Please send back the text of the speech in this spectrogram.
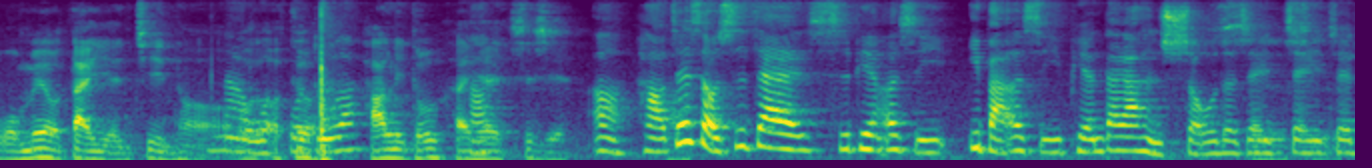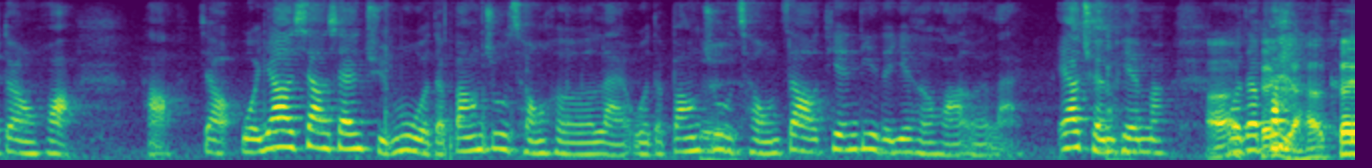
我没有戴眼镜哈，那我我，我读了，好，你读，好，谢谢，嗯，好，这首是在诗篇二十一一百二十一篇，大家很熟的这这这段话，好，叫我要向山举目，我的帮助从何而来？我的帮助从造天地的耶和华而来，要全篇吗？啊，我的可以啊，可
